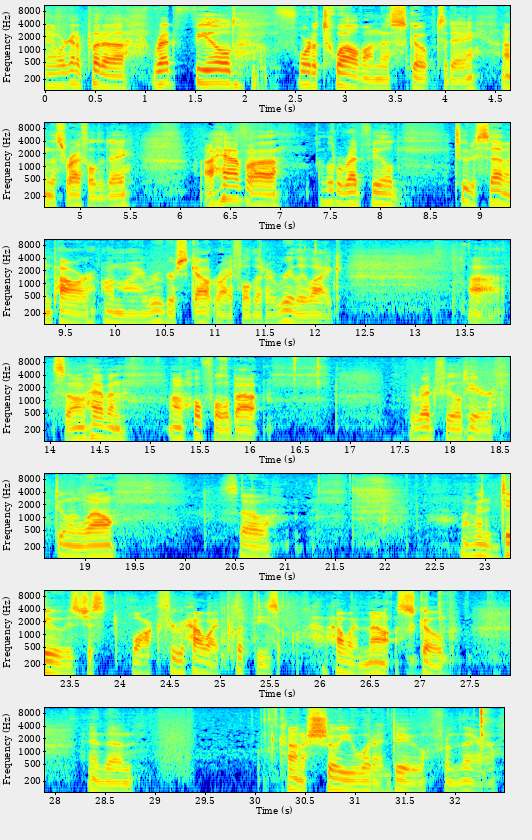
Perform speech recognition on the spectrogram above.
And we're going to put a Redfield 4 to 12 on this scope today, on this rifle today. I have a, a little Redfield 2 to 7 power on my Ruger Scout rifle that I really like. Uh, so I'm having, I'm hopeful about the Redfield here doing well. So what I'm going to do is just walk through how I put these, how I mount a scope, and then kind of show you what I do from there.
